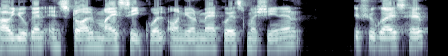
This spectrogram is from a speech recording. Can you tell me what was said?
how you can install mysql on your mac os machine. And if you guys have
